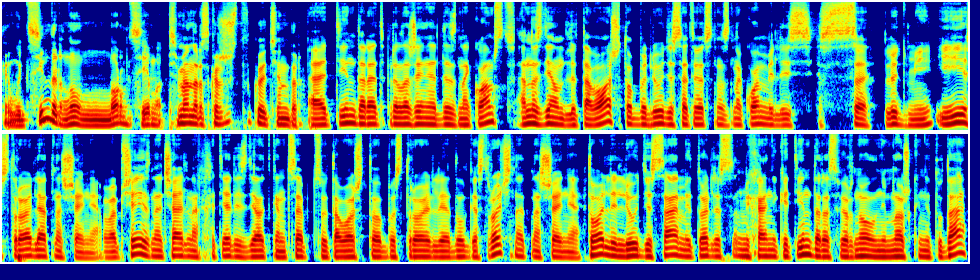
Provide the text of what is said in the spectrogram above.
Как бы Тиндер, ну, норм тема. Семен, расскажи, что такое Тиндер? А Tinder — это приложение для знакомств. Оно сделано для того, чтобы люди, соответственно, знакомились с людьми и строили отношения. Вообще изначально хотели сделать концепцию того, чтобы строили долгосрочные отношения. То ли люди сами, то ли механика Тиндера свернула немножко не туда,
